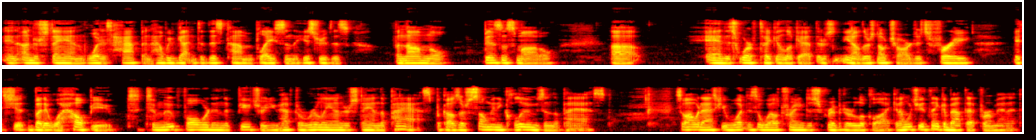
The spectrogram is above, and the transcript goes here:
and understand what has happened, how we've gotten to this time and place in the history of this phenomenal business model. Uh, and it's worth taking a look at. There's, you know, there's no charge. It's free. It's just, but it will help you to, to move forward in the future. You have to really understand the past because there's so many clues in the past. So I would ask you, what does a well-trained distributor look like? And I want you to think about that for a minute.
